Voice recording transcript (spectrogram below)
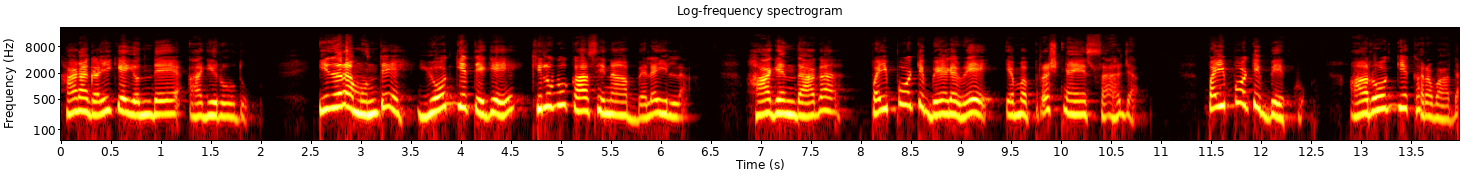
ಹಣ ಗಳಿಕೆಯೊಂದೇ ಆಗಿರುವುದು. ಇದರ ಮುಂದೆ ಯೋಗ್ಯತೆಗೆ ಕಿಲುಬು ಕಾಸಿನ ಬೆಲೆ ಇಲ್ಲ. ಹಾಗೆಂದಾಗ ಪೈಪೋಟಿ ಬೇಡವೇ ಎಂಬ ಪ್ರಶ್ನೆ ಸಹಜ. ಪೈಪೋಟಿ ಬೇಕು, ಆರೋಗ್ಯಕರವಾದ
